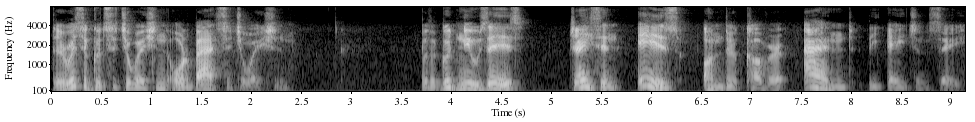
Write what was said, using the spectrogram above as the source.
there is a good situation or a bad situation. But the good news is, Jason is undercover and the agency.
